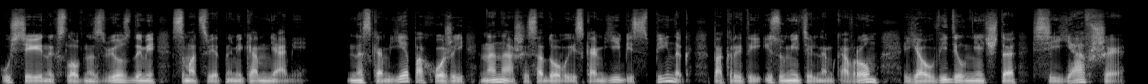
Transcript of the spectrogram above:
усеянных словно звездами самоцветными камнями. На скамье, похожей на наши садовые скамьи без спинок, покрытой изумительным ковром, я увидел нечто сиявшее,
